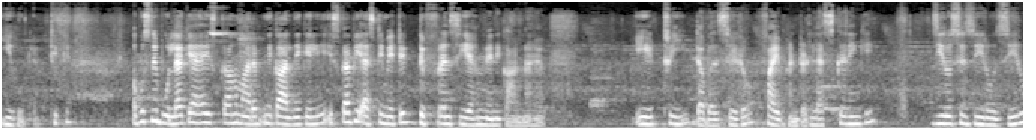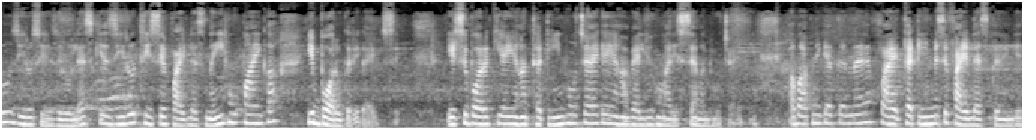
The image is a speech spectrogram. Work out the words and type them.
ये हो गया, ठीक है? अब उसने बोला क्या है इसका हमारे निकालने के लिए? इसका भी एस्टिमेटेड डिफरेंस ये हमने निकालना है। Eight three double zero five hundred less करेंगे। ज़ीरो से ज़ीरो ज़ीरो ज़ीरो से ज़ीरो लेस किया ज़ीरो थ्री से फाइव लेस नहीं हो पाएगा। ये बोरो करेगा एट से। एट से बोरो किया, यहाँ थर्टीन हो जाएगा, यहाँ वैल्यू हमारी सेवन हो जाएगी। अब आपने क्या करना है? फाइव थर्टीन में से फाइव लेस करेंगे।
